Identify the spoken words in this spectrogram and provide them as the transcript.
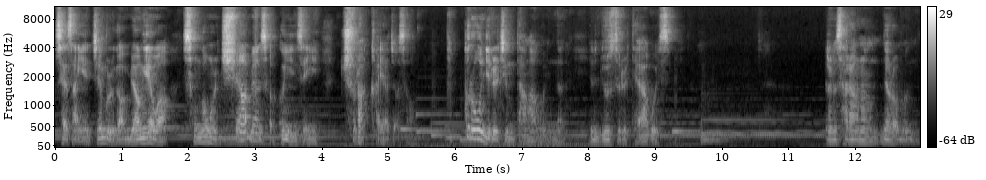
세상의 재물과 명예와 성공을 취하면서 그 인생이 추락하여져서 부끄러운 일을 지금 당하고 있는 이런 뉴스를 대하고 있습니다. 여러분 사랑하는 여러분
